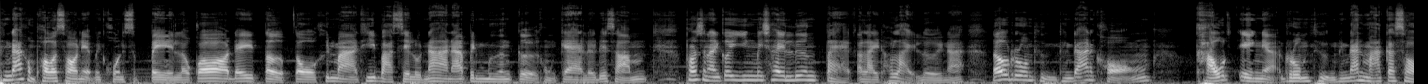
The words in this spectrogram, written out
ทางด้านของพาวกาซอเนี่ยเป็นคนสเปน แล้วก็ได้เติบโตขึ้นมาที่บาร์เซโลนานะเป็นเมืองเกิดของแกเลยด้วยซ้ำเพราะฉะนั้นก็ยิ่งไม่ใช่เรื่องแปลกอะไรเท่าไหร่เลยนะ แล้วรวมถึงทางด้านของ เขาเองเนี่ยรวมถึงทางด้านมาร์กาซอ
